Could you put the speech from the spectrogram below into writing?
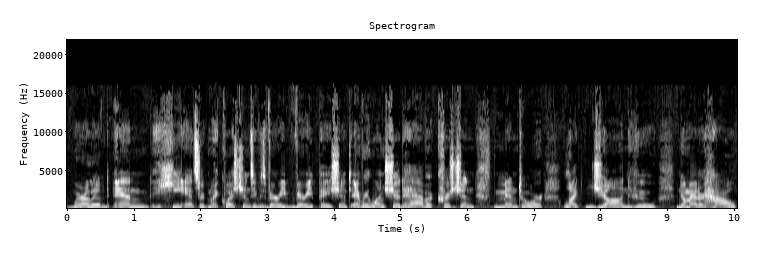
where I lived. And he answered my questions. He was very, very patient. Everyone should have a Christian mentor like John, who, no matter how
